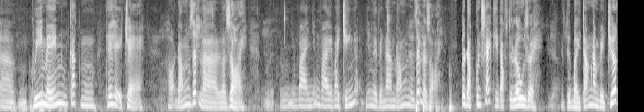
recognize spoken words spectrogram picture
uh, quý mến các thế hệ trẻ. Họ đóng rất là là giỏi. Những vai những vai vai chính đó, những người Việt Nam đóng rất là giỏi. Tôi đọc cuốn sách thì đọc từ lâu rồi. Từ 7 8 năm về trước.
